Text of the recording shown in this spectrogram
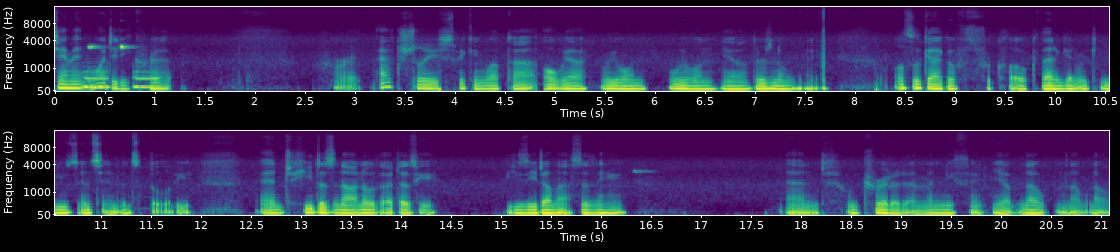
Damn it, why did he mm-hmm. crit? Alright, actually, speaking about that, oh yeah, we won, we won, yeah, there's no way. Let's the guy goes for cloak, then again we can use instant invincibility. And he does not know that, does he? Because he dumbass, isn't he? And we critted him, and he think, yep, yeah, no, no, no.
